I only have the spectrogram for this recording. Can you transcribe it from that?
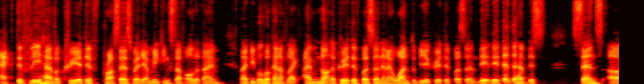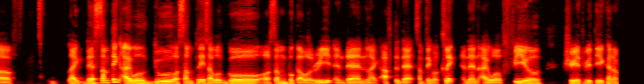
actively have a creative process where they're making stuff all the time. Like people who are kind of like i'm not a creative person and i want to be a creative person they, they tend to have this sense of like there's something I will do or some place I will go or some book I will read and then like after that something will click and then I will feel creativity kind of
